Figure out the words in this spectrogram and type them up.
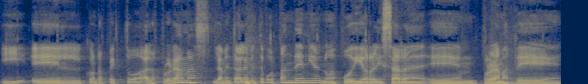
Y con respecto a los programas, lamentablemente por pandemia no hemos podido realizar eh, programas de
